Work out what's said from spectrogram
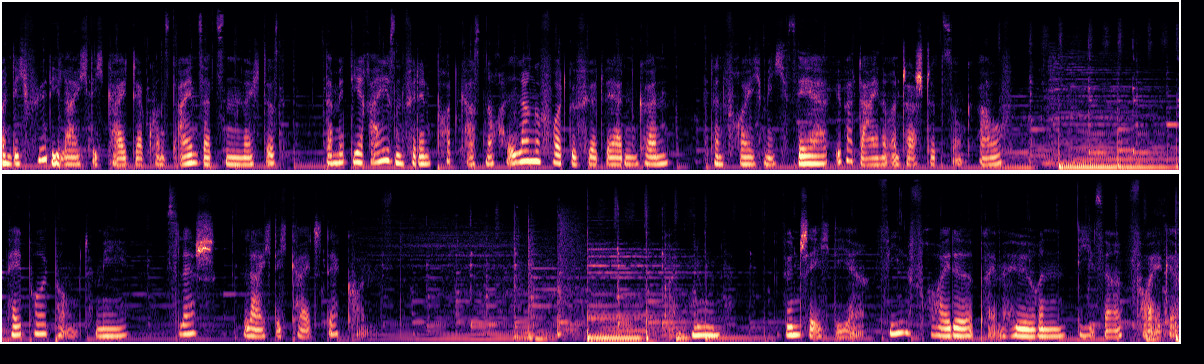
und dich für die Leichtigkeit der Kunst einsetzen möchtest, damit die Reisen für den Podcast noch lange fortgeführt werden können, dann freue ich mich sehr über deine Unterstützung auf paypal.me slash Leichtigkeit der Kunst. Und nun wünsche ich dir viel Freude beim Hören dieser Folge.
